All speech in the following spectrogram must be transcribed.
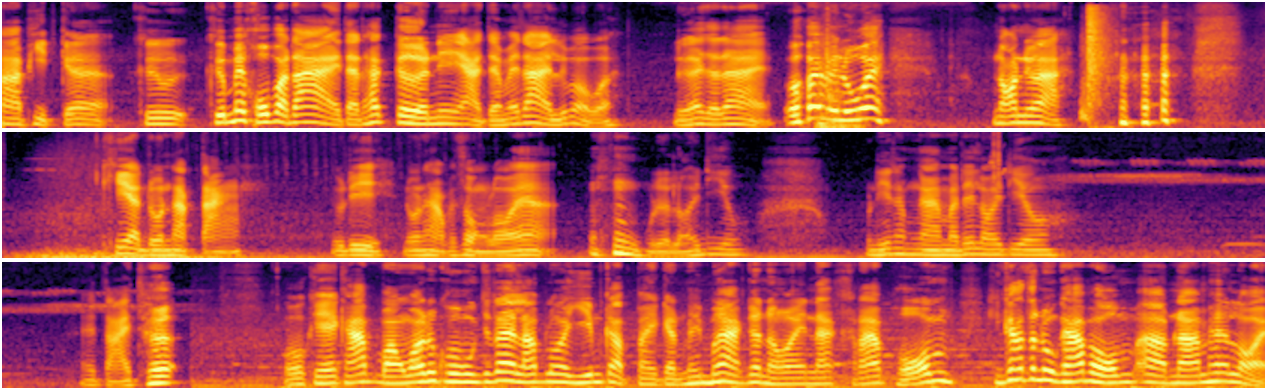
มาผิดก็คือคือไม่ครบอะได้ แต่ถ้าเกินนี่อาจจะไม่ได้หรือเปล่าวะหรืออาจจะได้เอ้ยไม่รู้เว้ยนอนดีกว่า เครียดโดนหักตังค์ดูดิ โดนหักไปสองร้อยอะเหลือร้อยเดียว วันนี้ทำงานมาได้ร้อยเดียวให้ตายเถอะ โอเคครับ หวังว่าทุกคนคงจะได้รับรอยยิ้มกลับไปกันไม่มากก็น้อยนะครับผม กินข้าวสนุกครับผม อาบน้ำให้อร่อย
